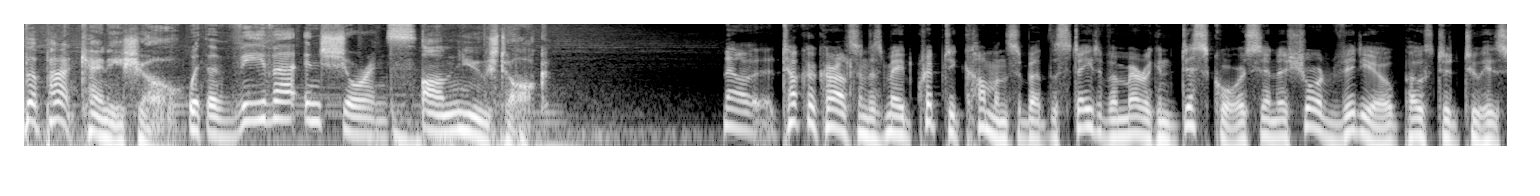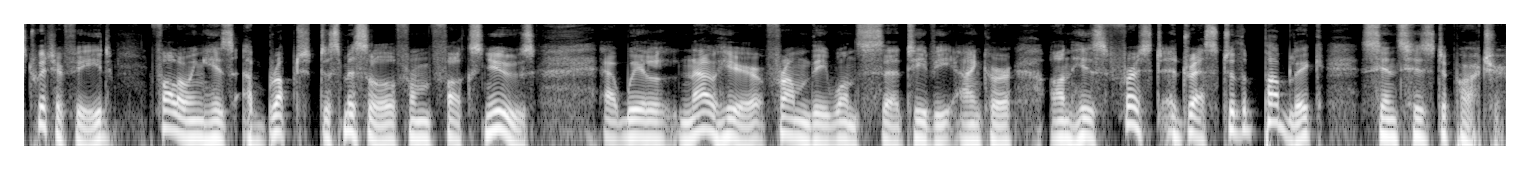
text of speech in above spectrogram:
The Pat Kenny Show with Aviva Insurance. on Newstalk. Now, Tucker Carlson has made cryptic comments about the state of American discourse in a short video posted to his Twitter feed following his abrupt dismissal from Fox News. Uh, we'll now hear from the once uh, TV anchor on his first address to the public since his departure.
